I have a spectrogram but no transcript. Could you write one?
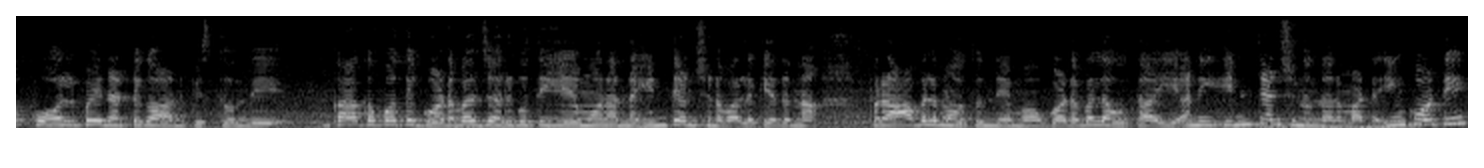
కోల్పోయినట్టుగా అనిపిస్తుంది. కాకపోతే గొడవలు జరుగుతాయేమోనన్న ఇంటెన్షన్ వాళ్ళకి ఏదన్నా ప్రాబ్లం అవుతుందేమో గొడవలు అవుతాయి అని ఇంటెన్షన్ ఉందన్నమాట. ఇంకోటి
